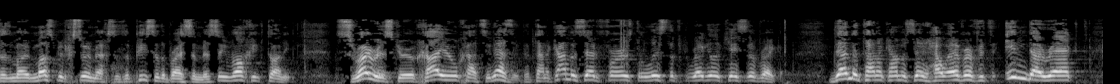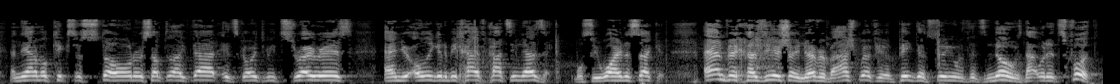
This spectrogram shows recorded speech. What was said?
it must be mechs. There's a piece of the Bryson missing. Vachik tani. The Tanakama said first a list of regular cases of regel. Then the Tanakama said, however, if it's indirect and the animal kicks a stone or something like that, it's going to be tzreiris, and you're only going to be chayiv chatzinezik. We'll see why in a second. And v'chazir never b'ashba, if you have a pig that's doing it with its nose, not with its foot.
